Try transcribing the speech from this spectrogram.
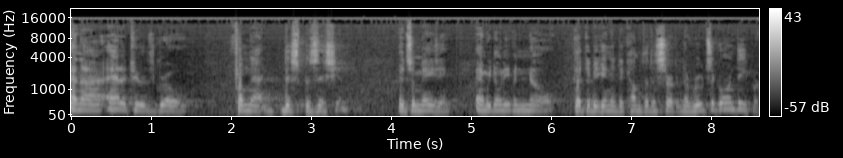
and our attitudes grow from that disposition. It's amazing and we don't even know that they're beginning to come to the surface. The roots are going deeper,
